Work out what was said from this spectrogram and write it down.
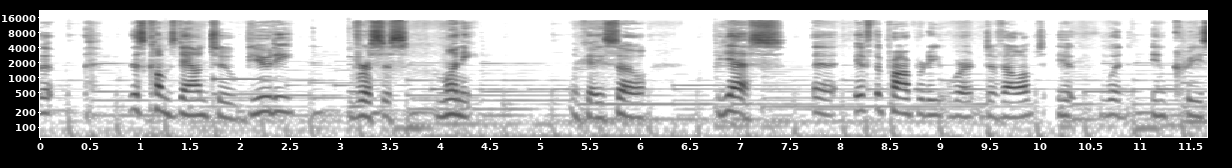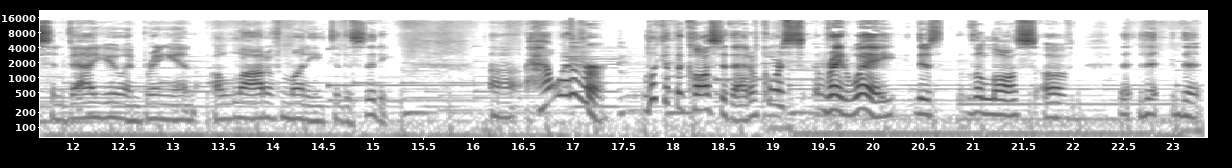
the this comes down to beauty versus money. Okay, so yes, uh, if the property were developed, it would increase in value and bring in a lot of money to the city. Uh, however, look at the cost of that. Of course, right away, there's the loss of the, the, the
